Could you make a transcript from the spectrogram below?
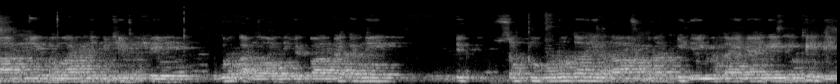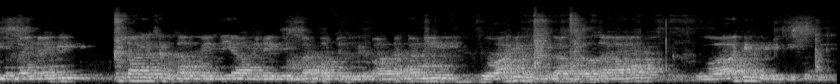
ਆਪ ਜੀ ਗੁਰੂ ਮਹਾਰਾਜ ਦੇ ਪਿੱਛੇ ਪਿੱਛੇ ਗੁਰੂ ਘਰ ਨੂੰ ਆਉਣ ਦੀ ਕਿਰਪਾਲਤਾ ਕਰਨੀ ਤੇ ਸੰਪੂਰਨਤਾ ਦੀ ਅਰਦਾਸ ਉਪਰੰਤ ਹੀ ਦੇਈ ਬਤਾਈ ਜਾਏਗੀ ਉੱਥੇ ਹੀ ਦੇਈ ਬਤਾਈ ਜਾਏਗੀ ਉਹ ਸਾਰੀਆਂ ਸੰਗਤਾਂ ਨੂੰ ਬੇਨਤੀ ਆ, ਮੇਰੇ ਗੁਰੂ ਘਰ ਪਹੁੰਚਣ ਦੀ ਕਿਰਪਾਲਤਾ ਕਰਨੀ। ਵਾਹਿਗੁਰੂ ਜੀ ਕਾ ਖਾਲਸਾ, ਵਾਹਿਗੁਰੂ ਜੀ ਕੀ ਫਤਿਹ।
